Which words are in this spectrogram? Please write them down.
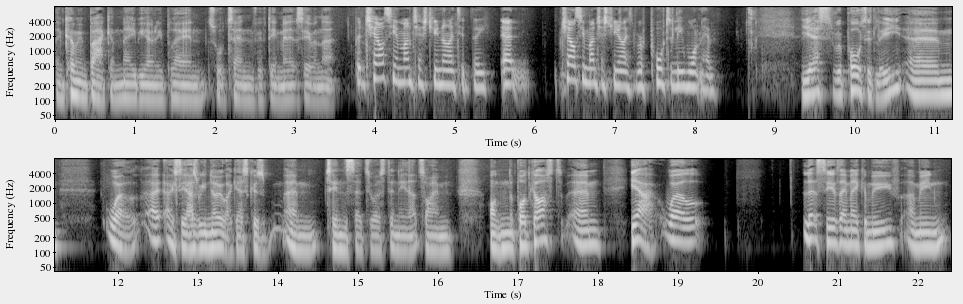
than coming back and maybe only playing sort of 10, 15 minutes here and there. But Chelsea and Manchester United, the uh, Chelsea and Manchester United reportedly want him. Yes, reportedly. Um, well, actually, as we know, I guess, because um, Tin said to us, didn't he, that time on the podcast? Um, yeah, well, let's see if they make a move. I mean,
